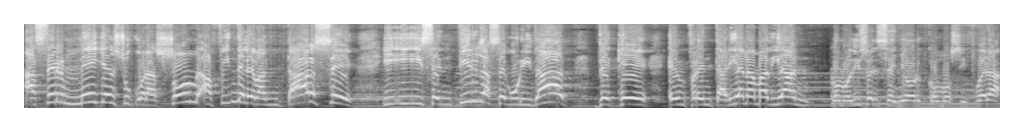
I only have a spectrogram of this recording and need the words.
hacer mella en su corazón a fin de levantarse y, sentir la seguridad de que enfrentarían a Madián, como dice el Señor, como si fuera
